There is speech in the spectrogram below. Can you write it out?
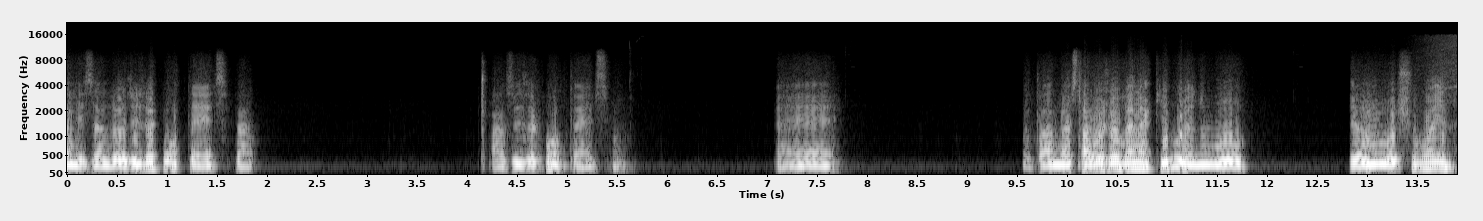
Lisandro, às vezes acontece, cara. Às vezes acontece, mano. É. Eu tava, nós estávamos jogando aqui, Bruno. Eu e o Oxuma.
